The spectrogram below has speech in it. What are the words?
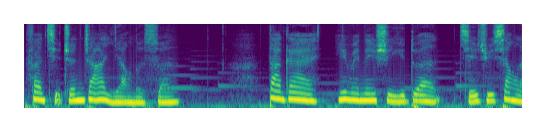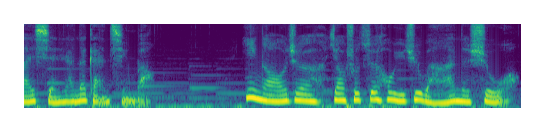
泛起针扎一样的酸。大概因为那是一段结局向来显然的感情吧，硬熬着要说最后一句晚安的是我，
